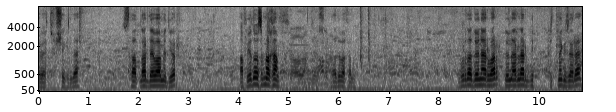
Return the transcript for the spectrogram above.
Evet bu şekilde. Statlar devam ediyor. Afiyet olsun bakalım. Amca. Hadi bakalım. Burada döner var. Dönerler bit- bitmek üzere.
